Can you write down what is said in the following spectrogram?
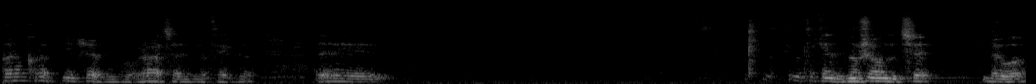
Parokrotnie trzeba było wracać do tego. Y, Takie nużące było.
